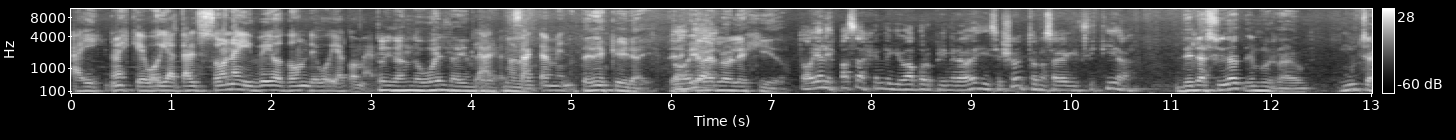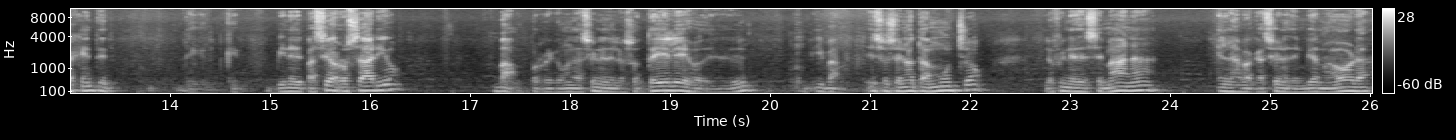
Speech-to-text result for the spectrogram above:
ahí. No es que voy a tal zona y veo dónde voy a comer. Estoy dando vuelta y en Claro, No, no, exactamente. tenés que ir ahí, tenés Todavía- que haberlo elegido. ¿Todavía les pasa a gente que va por primera vez y dice, yo esto no sabía que existía? De la ciudad es muy raro. Mucha gente de- que viene de paseo a Rosario van por recomendaciones de los hoteles o de, y van. Eso se nota mucho los fines de semana, en las vacaciones de invierno ahora,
